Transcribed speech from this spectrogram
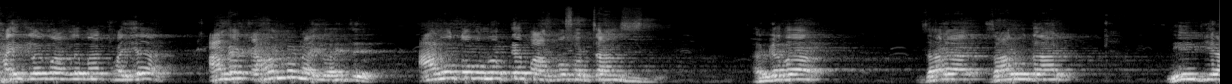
খাইগ্লাম আংলে মা খাইয়া। আঙ্গা কাহান্ন নাই হইতে আনো তো মনতে পাঁচ বছর চান্স হাঙ্গাবা যারা জারুদার মিডিয়া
